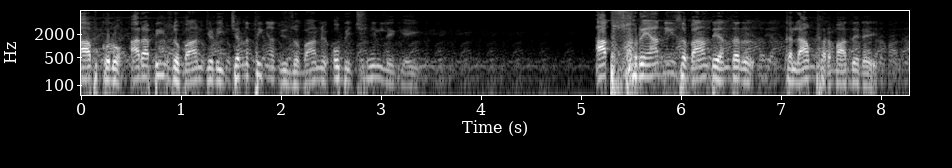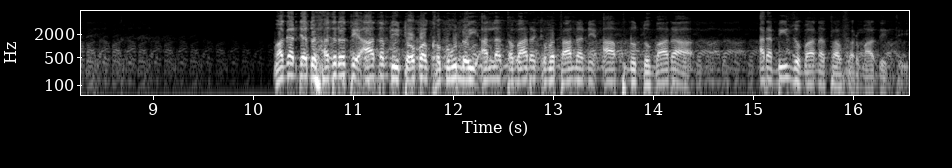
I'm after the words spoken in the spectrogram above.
आप को अरबी ज़ुबान जी जन्नतियाँ की ज़ुबान है वह भी छीन ले गई। आप सुरयानी जबान के अंदर कलाम फरमा दे रहे। मगर जब हज़रत आदम की तौबा कबूल हुई, अल्लाह तबारक वाली ने आप दोबारा अरबी ज़ुबान अता फरमा दी थी।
